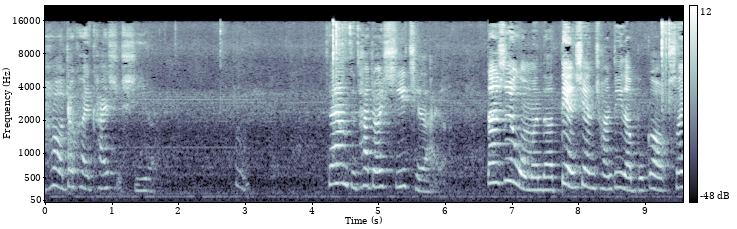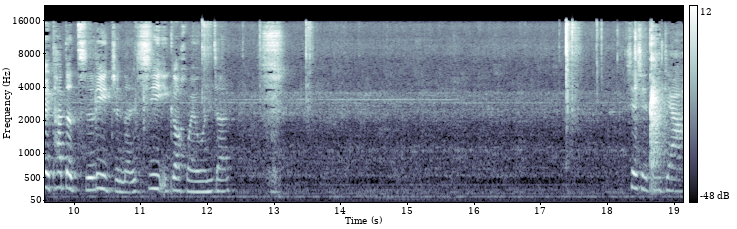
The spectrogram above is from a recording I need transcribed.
然后就可以开始吸了，嗯，这样子它就会吸起来了。但是我们的电线传递的不够，所以它的磁力只能吸一个回纹针。谢谢大家。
